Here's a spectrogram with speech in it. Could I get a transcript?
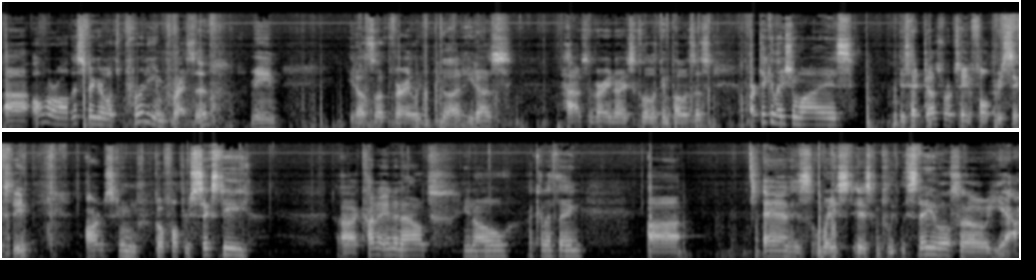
Uh, overall this figure looks pretty impressive. I mean, he does look very good. He does have some very nice cool looking poses. Articulation wise, his head does rotate a full 360. Arms can go full 360. Uh, kind of in and out, you know, that kind of thing. Uh, and his waist is completely stable, so yeah.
